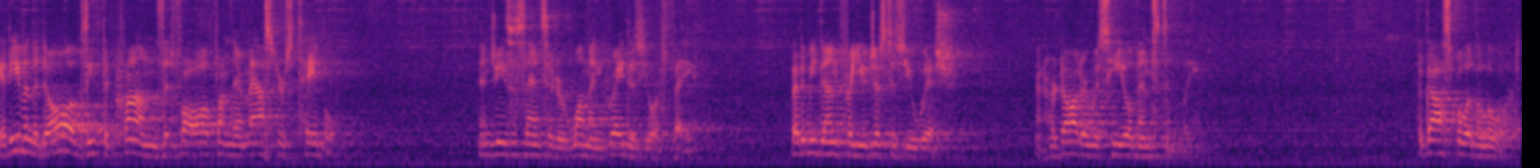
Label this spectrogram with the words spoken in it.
Yet even the dogs eat the crumbs that fall from their master's table. Then Jesus answered her, Woman, great is your faith. Let it be done for you just as you wish. And her daughter was healed instantly. The Gospel of the Lord.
